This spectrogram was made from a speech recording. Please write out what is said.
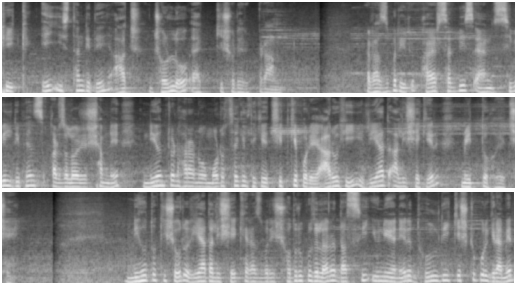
ঠিক এই স্থানটিতে আজ ঝরল এক কিশোরের প্রাণ। রাজবাড়ির fire service and civil defence কার্যালয়ের সামনে নিয়ন্ত্রণ হারানো মোটরসাইকেল থেকে ছিটকে পড়ে আরোহী রিয়াদ আলী শেখের মৃত্যু হয়েছে। নিহত কিশোর রিয়াদ আলী শেখ রাজবাড়ী সদর উপজেলার দাসি ইউনিয়নের ধুলদি কেষ্টপুর গ্রামের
